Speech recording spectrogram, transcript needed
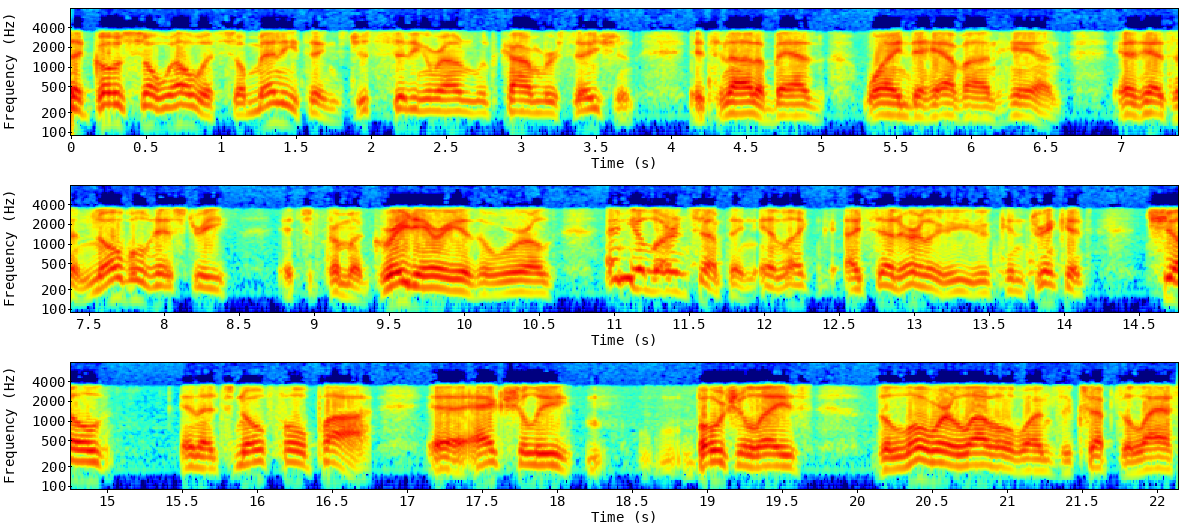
that goes so well with so many things. Just sitting around with conversation, it's not a bad wine to have on hand. It has a noble history. It's from a great area of the world, and you learn something. And like I said earlier, you can drink it chilled, and it's no faux pas. Uh, actually, Beaujolais, the lower level ones, except the last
